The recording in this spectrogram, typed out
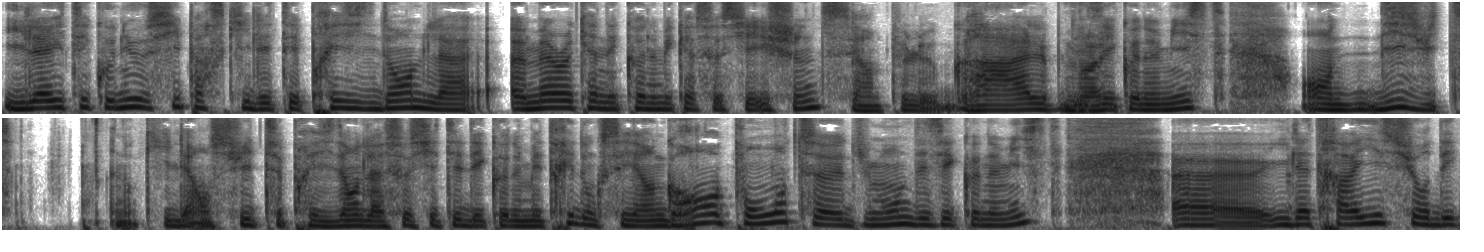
Il a été connu aussi parce qu'il était président de la American Economic Association. C'est un peu le Graal des Ouais. économistes en 18. Donc, il est ensuite président de la Société d'économétrie. Donc, c'est un grand ponte euh, du monde des économistes. Euh, il a travaillé sur des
